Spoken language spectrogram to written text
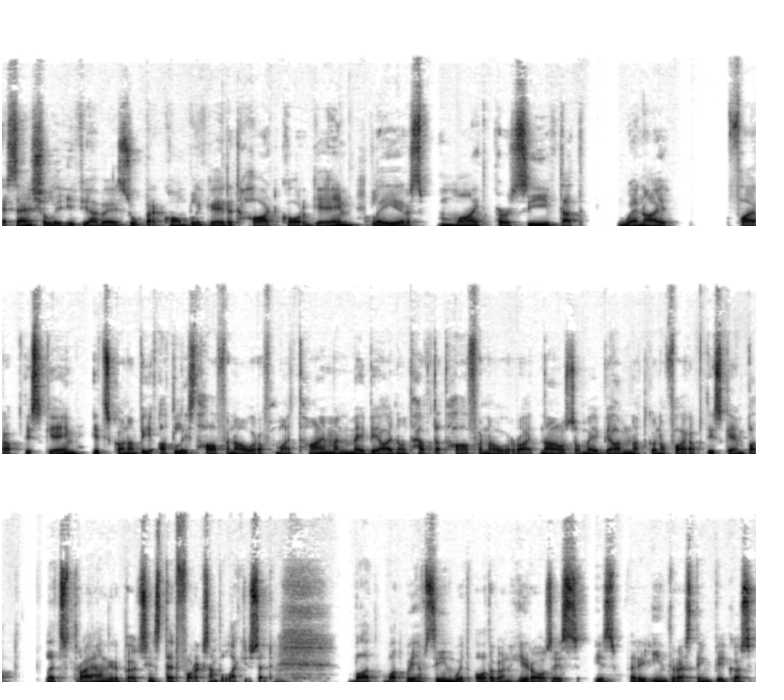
essentially, if you have a super complicated hardcore game, players might perceive that when I fire up this game, it's going to be at least half an hour of my time. And maybe I don't have that half an hour right now. So maybe I'm not going to fire up this game, but let's try Angry Birds instead, for example, like you said. Mm. But what we have seen with Autogun Heroes is, is very interesting because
